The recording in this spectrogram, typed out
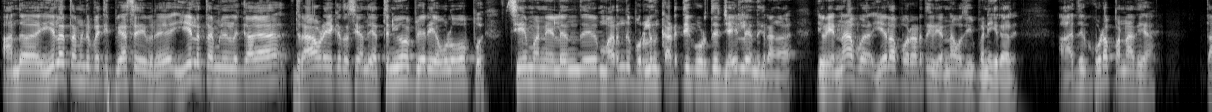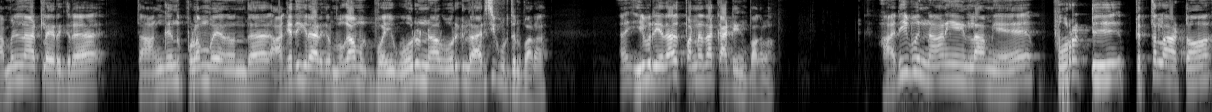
அந்த ஈழத்தமிழை பற்றி பேச இவர். ஈழத்தமிழர்களுக்காக திராவிட இயக்கத்தை சேர்ந்த எத்தனையோ பேர் எவ்வளவோ பொ- சீமனையிலேருந்து மருந்து பொருள்லேருந்து கடத்தி கொடுத்து ஜெயிலில் இருந்துக்கிறாங்க. இவர் என்ன ஈழ போகிற இடத்துக்கு இவர் என்ன உதவி பண்ணிக்கிறாரு? அது கூட பண்ணாதையா. தமிழ்நாட்டில் இருக்கிற த அங்கேருந்து புலம்பெயர் வந்த அகதிகளாக இருக்கிற முகாமுக்கு போய் ஒரு நாள் ஒரு கிலோ அரிசி கொடுத்துருப்பாரா? இவர் ஏதாவது பண்ணதா காட்டிங்க பார்க்கலாம் அறிவு நாணயம் இல்லாமையே புரட்டு பித்தலாட்டம்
